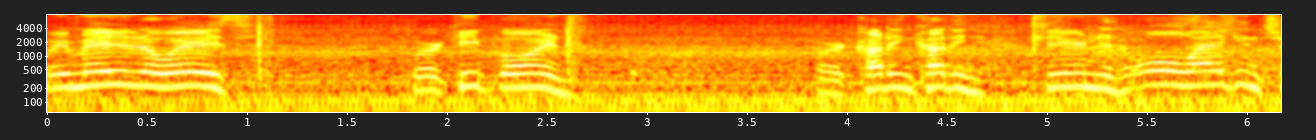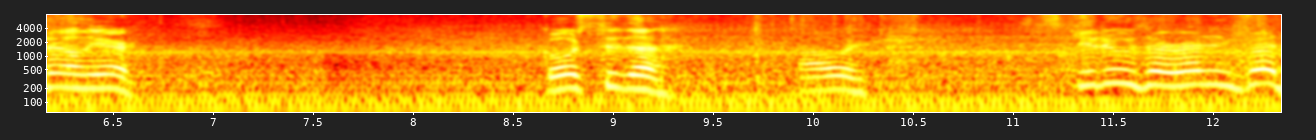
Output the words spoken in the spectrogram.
We made it a ways. We're keep going. We're cutting, cutting, clearing this old wagon trail here. Goes to the our skidoos are running good.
